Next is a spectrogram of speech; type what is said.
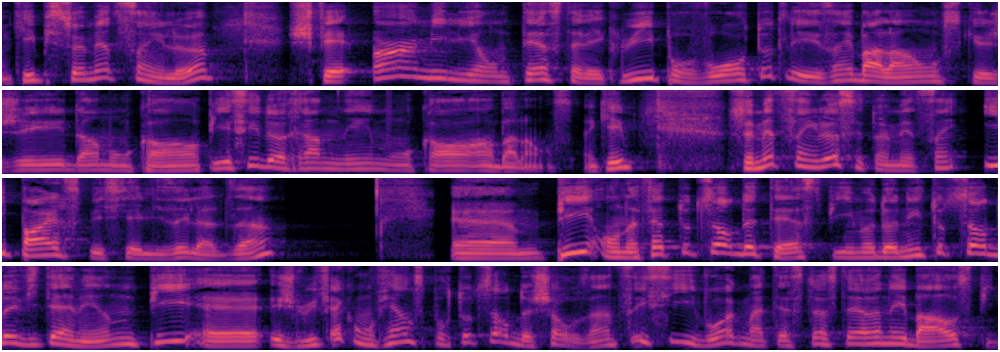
OK? Puis ce médecin-là, je fais un million de tests avec lui pour voir toutes les imbalances que j'ai dans mon corps, puis essayer de ramener mon corps en balance. Ce médecin-là, c'est un médecin hyper spécialisé là-dedans. Euh, puis on a fait toutes sortes de tests, puis il m'a donné toutes sortes de vitamines, puis euh, je lui fais confiance pour toutes sortes de choses. Hein. Tu sais, s'il voit que ma testostérone est basse, puis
